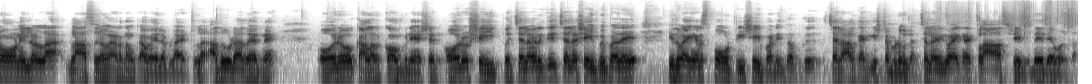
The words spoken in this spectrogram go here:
ടോണിലുള്ള ഗ്ലാസ്സുകളാണ് നമുക്ക് അവൈലബിൾ ആയിട്ടുള്ളത്. അതുകൂടാതെ തന്നെ ഓരോ കളർ കോമ്പിനേഷൻ ഓരോ ഷേപ്പ് ചിലവർക്ക് ചില ഷേപ്പ് ഇപ്പോൾ അതേ ഇത് ഭയങ്കര സ്പോർട്ടി ഷേപ്പാണ് ഇത് നമുക്ക് ചില ആൾക്കാർക്ക് ഇഷ്ടപ്പെടില്ല ചിലവർക്ക് ഭയങ്കര ക്ലാസ് ഷേപ്പ് ഇതേ ഇതേപോലത്തെ.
